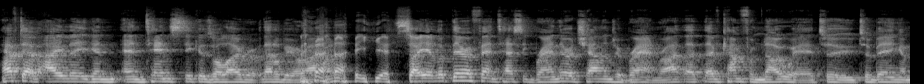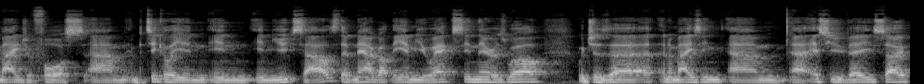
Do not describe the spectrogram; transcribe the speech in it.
have to have A League and, and ten stickers all over it. That'll be all right. yes. So yeah, look, they're a fantastic brand. They're a challenger brand, right? They've come from nowhere to to being a major force, um, and particularly in in in Ute sales. They've now got the MU-X in there as well, which is a, an amazing um, uh, SUV. So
